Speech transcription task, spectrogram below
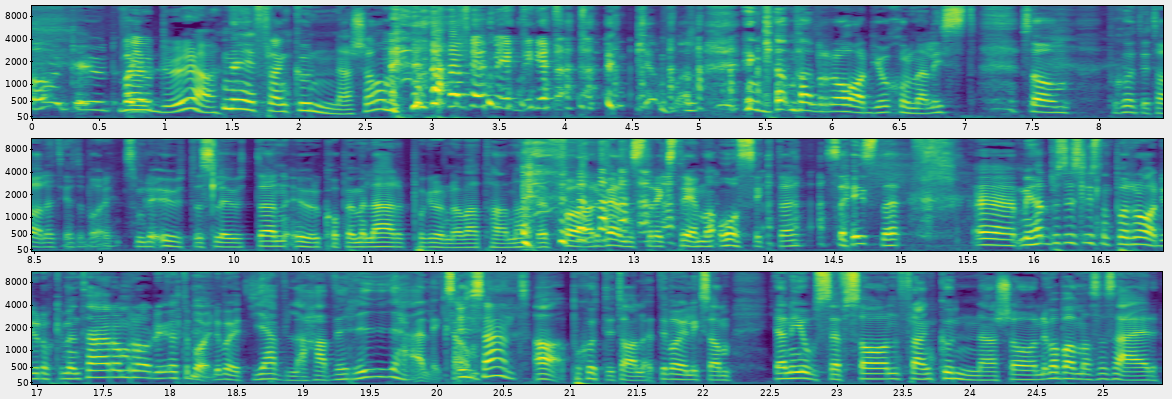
Åh gud. Vad gjorde du då? Nej, Frank Gunnarsson. Vem är det? En gammal, en gammal radiojournalist som på 70-talet i Göteborg som blev utesluten ur KPMLR på grund av att han hade för vänsterextrema åsikter, sägs det. Eh, Men jag hade precis lyssnat på en radiodokumentär om Radio Göteborg, det var ju ett jävla haveri här Är liksom. det sant? Ja, på 70-talet. Det var ju liksom Janne Josefsson, Frank Gunnarsson, det var bara massa så här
